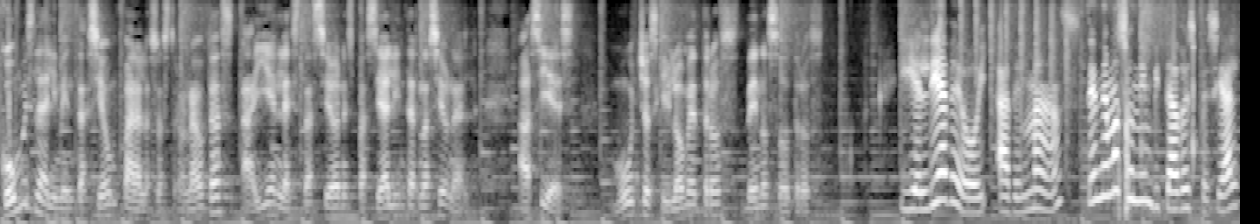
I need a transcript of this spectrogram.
cómo es la alimentación para los astronautas ahí en la Estación Espacial Internacional. Así es, muchos kilómetros de nosotros. Y el día de hoy, además, tenemos un invitado especial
